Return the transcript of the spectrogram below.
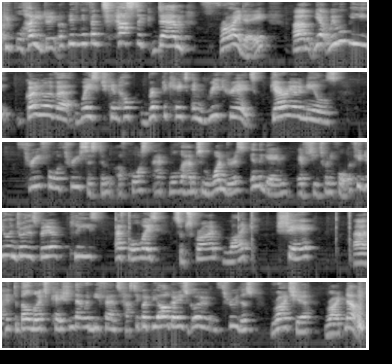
People, how are you doing? Hope you're having a fantastic damn Friday. Um, yeah, we will be going over ways that you can help replicate and recreate Gary O'Neil's 343 system, of course, at Wolverhampton Wanderers in the game FC24. If you do enjoy this video, please, as always, subscribe, like, share, uh, hit the bell notification. That would be fantastic. But we are going to go through this right here, right now.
